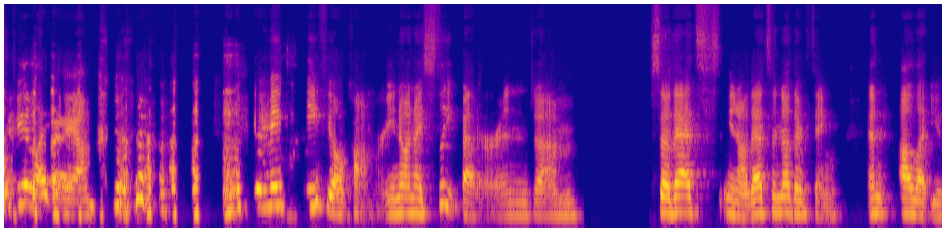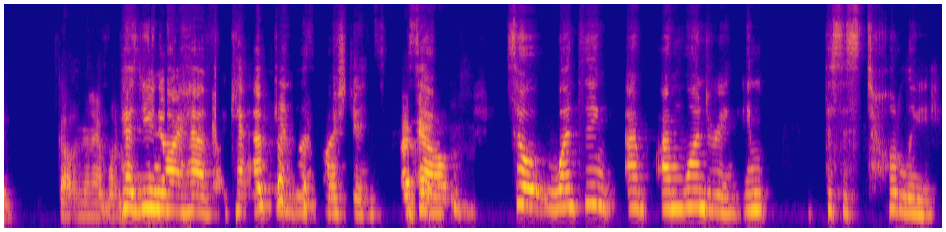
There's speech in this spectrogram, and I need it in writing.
I feel like I am. it makes me feel calmer, you know, and I sleep better. And um, so that's, you know, that's another thing. And I'll let you go, and then I have one. Because you know, I have endless questions. Okay. So so one thing I'm I'm wondering, and this is totally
